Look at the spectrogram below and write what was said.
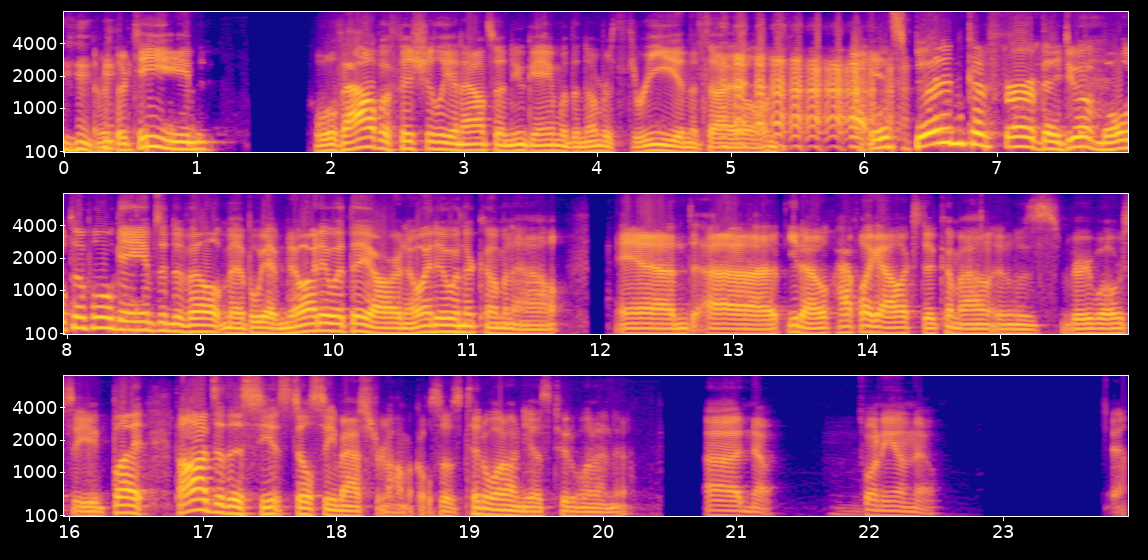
number thirteen. Will Valve officially announce a new game with the number three in the title? it's been confirmed they do have multiple games in development, but we have no idea what they are, no idea when they're coming out. And uh, you know, Half-Life Alyx did come out and was very well received, but the odds of this still seem astronomical. So it's ten to one on yes, two to one on no. Uh, no. 20 on no. Yeah.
